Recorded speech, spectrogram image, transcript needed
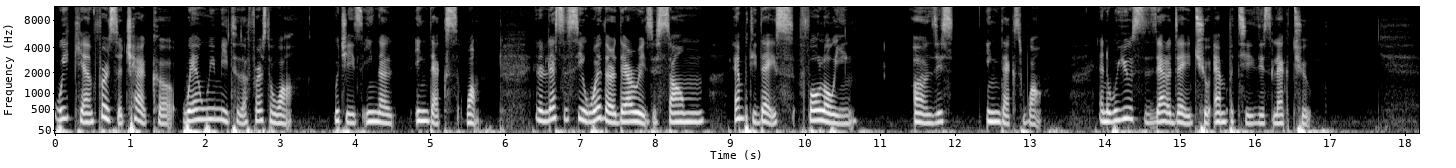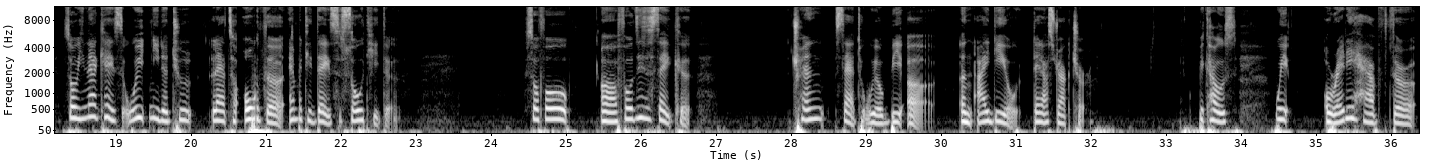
we can first check uh, when we meet the first one, which is in the index one. And let's see whether there is some empty days following uh, this index one. And we use that day to empty this leg two. So in that case, we need to let all the empty days sorted. So for uh, for this sake, tree set will be a an ideal data structure because we already have the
